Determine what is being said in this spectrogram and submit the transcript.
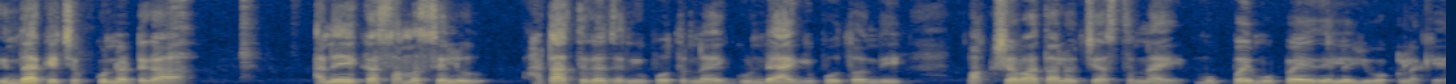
ఇందాకే చెప్పుకున్నట్టుగా అనేక సమస్యలు హఠాత్తుగా జరిగిపోతున్నాయి గుండె ఆగిపోతుంది పక్షవాతాలు వచ్చేస్తున్నాయి ముప్పై ముప్పై ఐదేళ్ళ యువకులకే.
